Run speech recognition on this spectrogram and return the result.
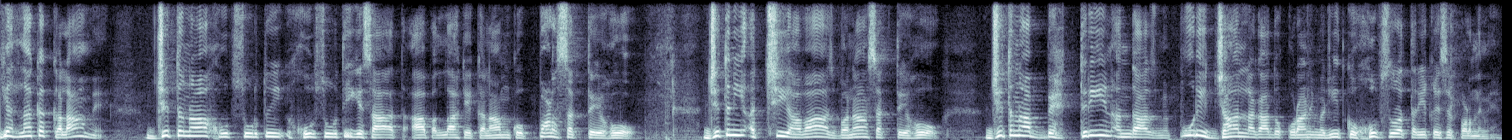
ये अल्लाह का कलाम है। जितना खूबसूरती खूबसूरती के साथ आप अल्लाह के कलाम को पढ़ सकते हो, जितनी अच्छी आवाज़ बना सकते हो, जितना बेहतरीन अंदाज में पूरी जान लगा दो कुरान मजीद को खूबसूरत तरीके से पढ़ने में।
